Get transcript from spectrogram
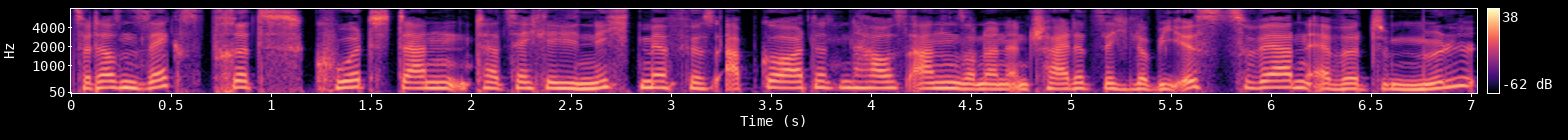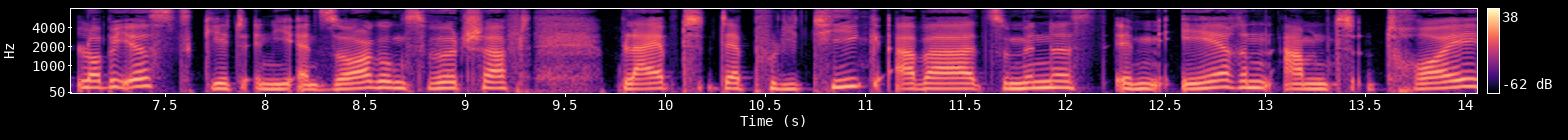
2006 tritt Kurt dann tatsächlich nicht mehr fürs Abgeordnetenhaus an, sondern entscheidet sich, Lobbyist zu werden. Er wird Mülllobbyist, geht in die Entsorgungswirtschaft, bleibt der Politik, aber zumindest im Ehrenamt treu.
